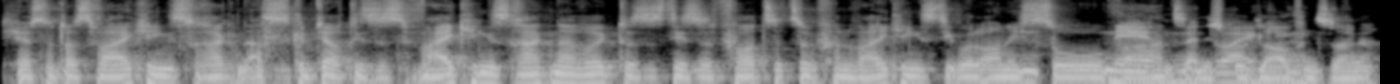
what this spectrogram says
Ich weiß nur, dass Vikings Ragnarök, also es gibt ja auch dieses Vikings Ragnarök, das ist diese Fortsetzung von Vikings, die wohl auch nicht so Nee, wahnsinnig mit gut laufen soll.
